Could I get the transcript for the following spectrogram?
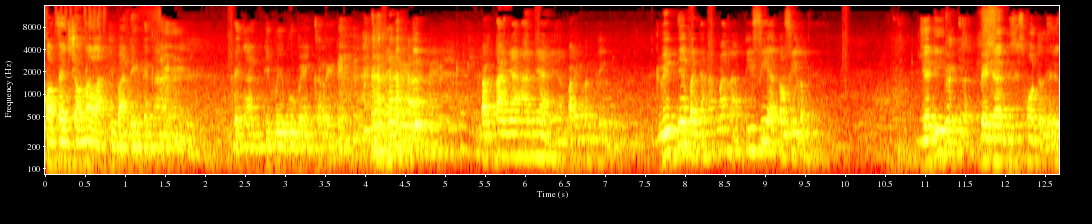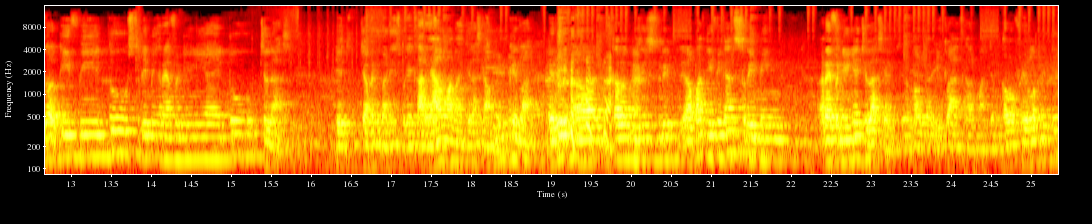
konvensional lah dibanding dengan dengan ibu-ibu banker ini. Pertanyaannya yang paling penting, duitnya banyak mana? TV atau film? Jadi beda bisnis model. Jadi kalau TV itu streaming revenue-nya itu jelas. Ya, jangan dibanding sebagai karyawan lah jelas nggak mungkin lah. Jadi uh, kalau bisnis apa TV kan streaming revenue-nya jelas ya. Kalau dari iklan segala macam. Kalau film itu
